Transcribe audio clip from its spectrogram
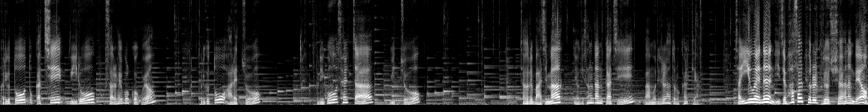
그리고 또 똑같이 위로 복사를 해볼 거고요. 그리고 또 아래쪽 그리고 살짝 위쪽. 자 그리고 마지막 여기 상단까지 마무리를 하도록 할게요 자 이후에는 이제 화살표를 그려주셔야 하는데요.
